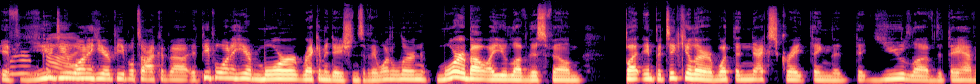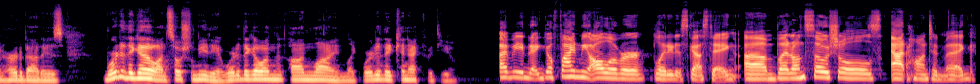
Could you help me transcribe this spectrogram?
if Worm you do want to hear people talk about, if people want to hear more recommendations, if they want to learn more about why you love this film, but in particular, what the next great thing that that you love that they haven't heard about is, where do they go on social media? Where do they go on online? Like, where do they connect with you? I mean, you'll find me all over Bloody Disgusting, um, but on socials at Haunted Meg.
